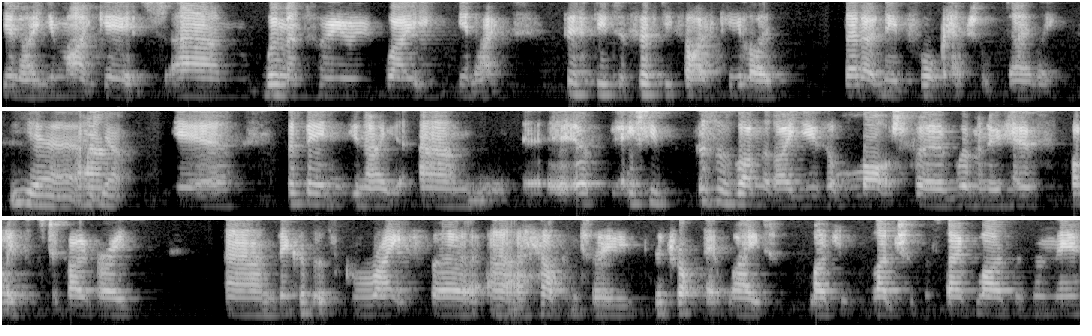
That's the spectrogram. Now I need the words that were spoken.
you know you might get um, women who weigh you know fifty to fifty five kilos. They don't need four capsules daily. Yeah, Um, yeah. Yeah, but then you know, um, it, actually, this is one that I use a lot for women who have polycystic ovaries um, because it's great for uh, helping to, to drop that weight. Blood, blood sugar stabilizers in there.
